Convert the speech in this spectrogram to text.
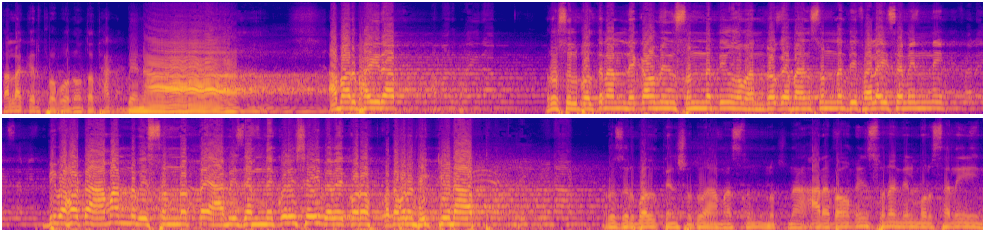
তালাকের প্রবণতা থাকবে না। আমার ভাইরা, রসুল বলতেন নেকাউমিন সুন্নতি ওমান সুন্নতি ফালাইসা বিবাহটা আমার নবীর সুন্নত, তাই আমি যেমনে করি সেইভাবে করো। কথা বলেন ঠিক না রসুল বলতেন, শুধু আমার সুন্নত না, আর বাউমিন সুনানিল মুরসালিন,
